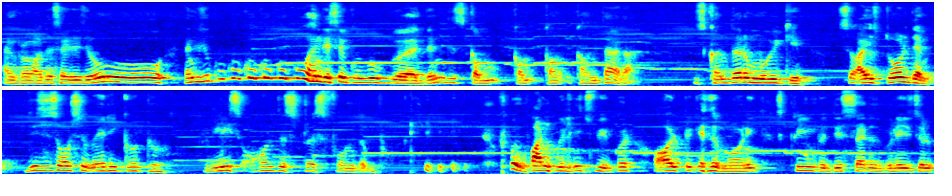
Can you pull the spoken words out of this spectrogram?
and from other side they say, oh, and they say, coo, coo, coo, coo, coo, and they say, coo, coo. And then this com, com, com, Kantara, this Kantara movie came. So I told them, this is also very good to release all the stress from the body. from one village people all together morning scream to this side of the village till,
